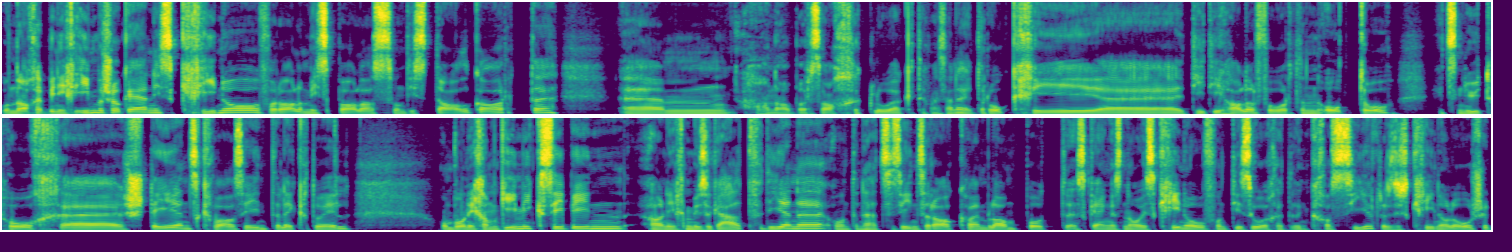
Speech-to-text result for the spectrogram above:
Und nachher bin ich immer schon gerne ins Kino, vor allem ins Palas und ins Talgarten. Ähm, habe aber Sachen geschaut, ich weiß auch nicht, Rocky, äh, Didi Hallerford, Otto, jetzt nicht hochstehendes äh, quasi intellektuell. Und als ich am Gimmick war, musste ich Geld verdienen und dann hat es ein Inserat im Lampot, es ging ein neues Kino auf und die suchen den Kassier, das war das Kino Loge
